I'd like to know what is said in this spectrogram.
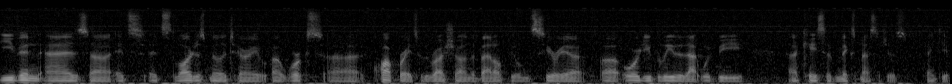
even as uh, its its largest military uh, works cooperates with Russia on the battlefield in Syria, or do you believe that that would be a case of mixed messages? Thank you.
